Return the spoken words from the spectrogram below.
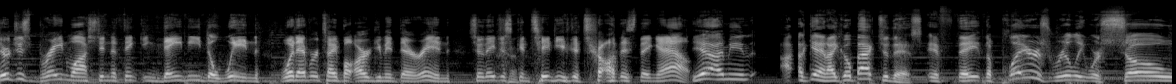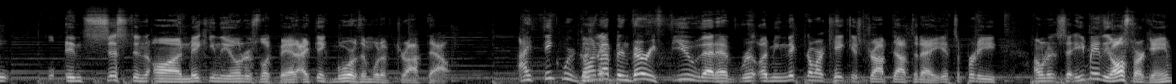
they're just brainwashed into thinking they need to win whatever type of argument they're in, so they just continue to draw this thing out. Yeah, I mean, again, I go back to this. If they the players really were so insistent on making the owners look bad, I think more of them would have dropped out. I think we're There's going not been very few that have. Re- I mean, Nick Markakis dropped out today. It's a pretty. I want to say he made the All Star game.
